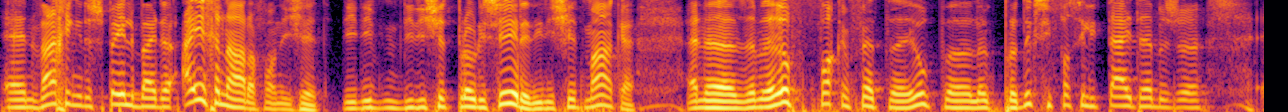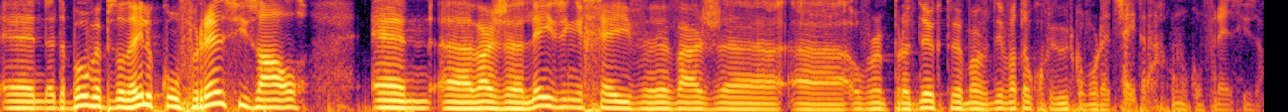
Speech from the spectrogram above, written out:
En wij gingen dus spelen bij de eigenaren van die shit. Die die, die, die shit produceren, die die shit maken. En eh, ze hebben een heel fucking vet, heel uh, leuk productiefaciliteit hebben ze. En daarboven hebben ze dan een hele conferentiezaal. En uh, waar ze lezingen geven, waar ze uh, over hun producten, maar wat ook gehuurd kan worden, et cetera. Gewoon een conferentiezaal.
